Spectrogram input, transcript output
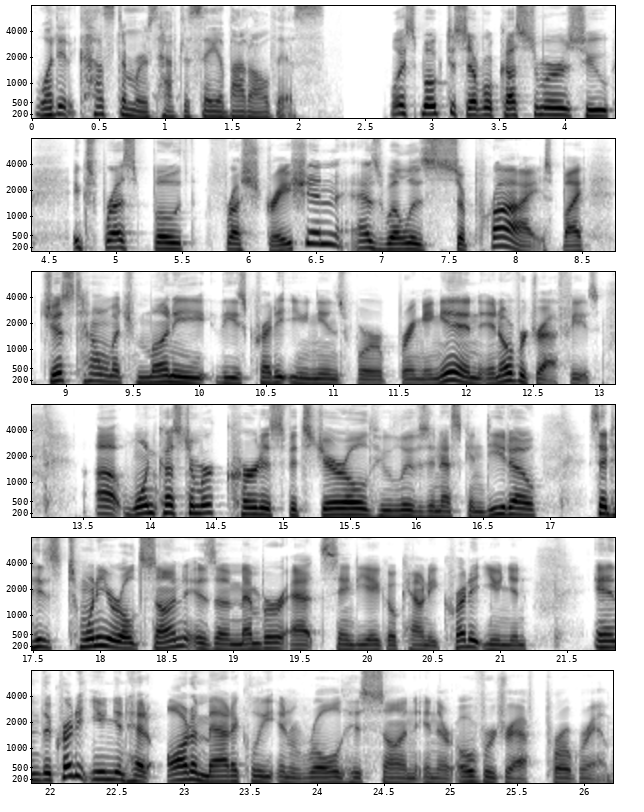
What did customers have to say about all this? Well, I spoke to several customers who expressed both frustration as well as surprise by just how much money these credit unions were bringing in in overdraft fees. Uh, one customer, Curtis Fitzgerald, who lives in Escondido, said his 20 year old son is a member at San Diego County Credit Union, and the credit union had automatically enrolled his son in their overdraft program.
